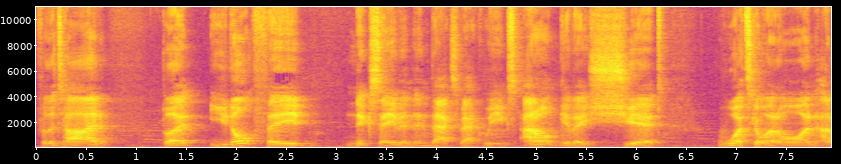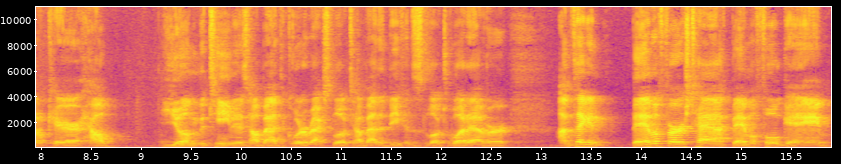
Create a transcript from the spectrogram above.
for the Tide. But you don't fade Nick Saban in back-to-back weeks. I don't give a shit what's going on. I don't care how young the team is, how bad the quarterbacks looked, how bad the defenses looked, whatever. I'm taking Bama first half, Bama full game.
